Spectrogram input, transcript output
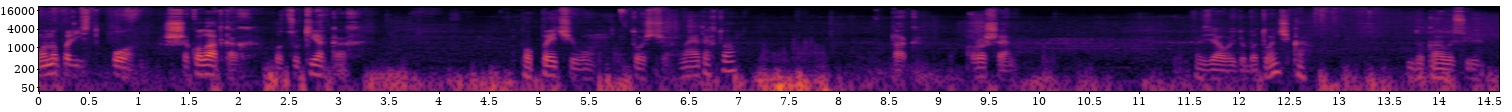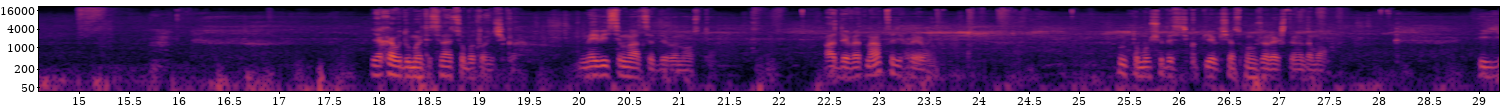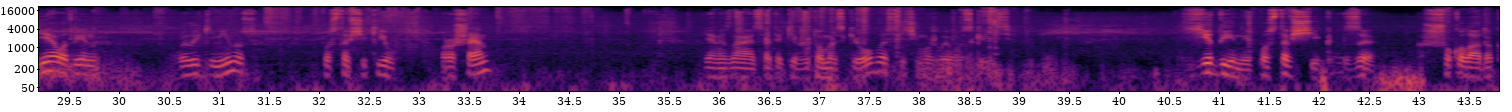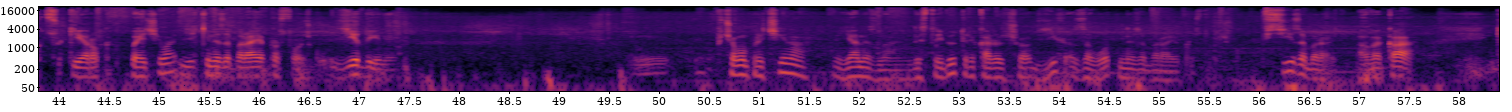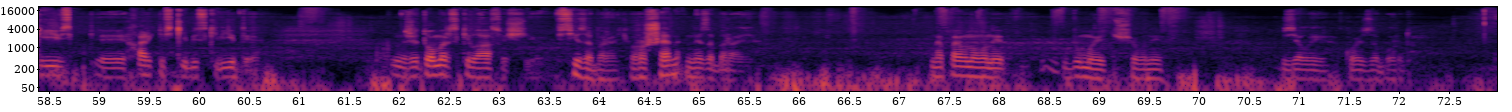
монополіст по шоколадках, по цукерках, по печиву тощо. Знаєте хто? Так, Рошен. Взяв ось до батончика, до кави собі. Яка ви думаєте ціна цього батончика? Не 18,90, а 19 гривень. Ну, тому що 10 копійок зараз ми вже решти не дамо. І є один великий мінус поставщиків Рошен. Я не знаю, це такі в Житомирській області чи можливо скрізь. Єдиний поставщик з шоколадок, цукерок, печива, який не забирає просрочку. Єдиний. В чому причина, я не знаю. Дистриб'ютори кажуть, що їх завод не забирає просрочку. Всі забирають. АВК, Київські, е, харківські бісквіти, Житомирські ласощі. Всі забирають. Рошен не забирає. Напевно, вони думають, що вони взяли когось за бороду.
